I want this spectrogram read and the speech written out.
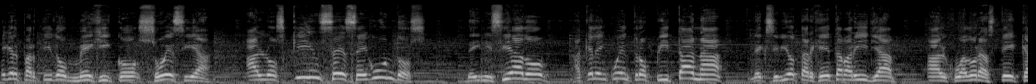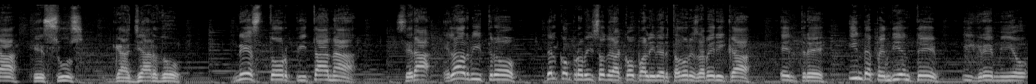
en el partido México-Suecia. A los 15 segundos de iniciado aquel encuentro, Pitana le exhibió tarjeta amarilla al jugador azteca Jesús Gallardo. Néstor Pitana será el árbitro del compromiso de la Copa Libertadores de América entre Independiente y Gremio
